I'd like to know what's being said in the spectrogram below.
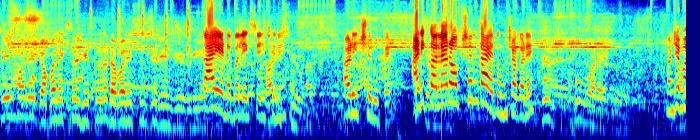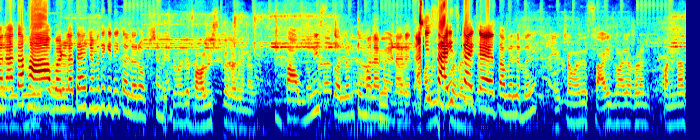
सेममध्ये डबल एक्सेल घेतलं तर डबल एक्सेलची रेंज वेगळी काय आहे डबल एक्सेलची अडीचशे रेंज अडीचशे रुपये. आणि कलर ऑप्शन काय आहे तुमच्याकडे? खूप व्हरायटी म्हणजे मला आता हा आवडला तर ह्याच्यामध्ये किती कलर ऑप्शन त्याच्यामध्ये बावीस कलर येणार. बावीस कलर तुम्हाला मिळणार आहेत. आणि साईज काय काय आहेत अवेलेबल याच्यामध्ये साईज माझ्याकडे पन्नास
